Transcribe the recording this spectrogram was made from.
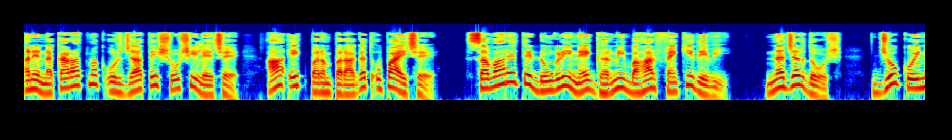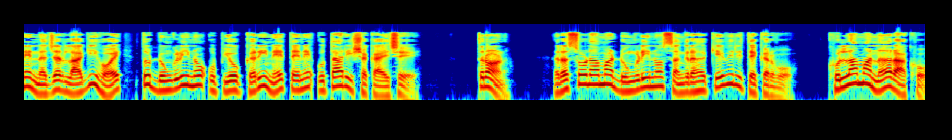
અને નકારાત્મક ઊર્જા તે શોષી લે છે. આ એક પરંપરાગત ઉપાય છે. સવારે તે ડુંગળીને ઘરની બહાર ફેંકી દેવી. નજર દોષ જો કોઈને નજર લાગી હોય, તો ડુંગળીનો ઉપયોગ કરીને તેને ઉતારી શકાય છે. ત્રણ. રસોડામાં ડુંગળીનો સંગ્રહ કેવી રીતે કરવો? ખુલ્લામાં ન રાખો.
